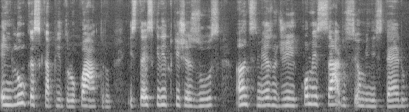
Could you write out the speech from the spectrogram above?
Em Lucas capítulo 4, está escrito que Jesus, antes mesmo de começar o seu ministério,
